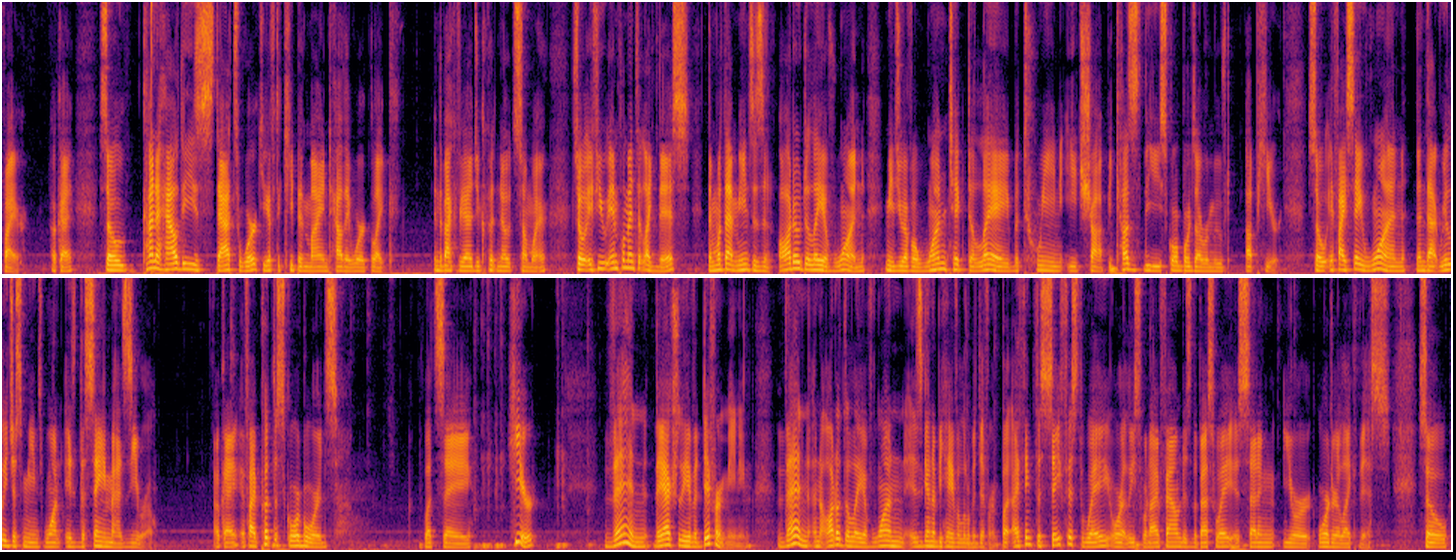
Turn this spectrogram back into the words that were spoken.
fire. Okay, so kind of how these stats work, you have to keep in mind how they work. Like in the back of your head, you could put notes somewhere. So if you implement it like this, then what that means is an auto delay of one means you have a one tick delay between each shot because the scoreboards are removed up here. So if I say one, then that really just means one is the same as zero. Okay, if I put the scoreboards, let's say here, then they actually have a different meaning. Then an auto delay of one is going to behave a little bit different. But I think the safest way, or at least what I've found is the best way, is setting your order like this. So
